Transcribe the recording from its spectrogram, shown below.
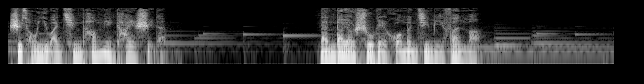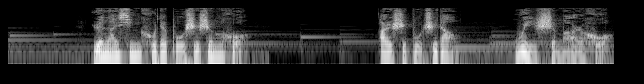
是从一碗清汤面开始的，难道要输给黄焖鸡米饭吗？原来辛苦的不是生活，而是不知道为什么而活。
